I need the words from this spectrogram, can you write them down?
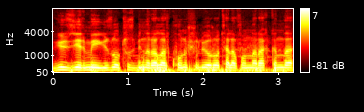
120-130 bin liralar konuşuluyor o telefonlar hakkında.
